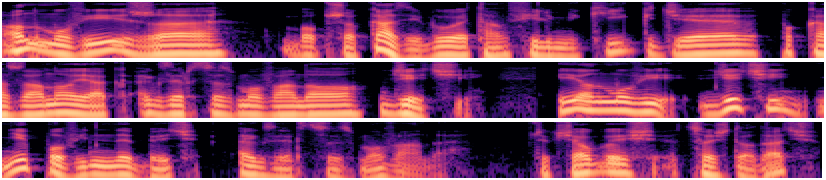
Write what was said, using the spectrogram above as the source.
On mówi, że, bo przy okazji były tam filmiki, gdzie pokazano, jak egzorcyzmowano dzieci. I on mówi, dzieci nie powinny być egzorcyzmowane. Czy chciałbyś coś dodać?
